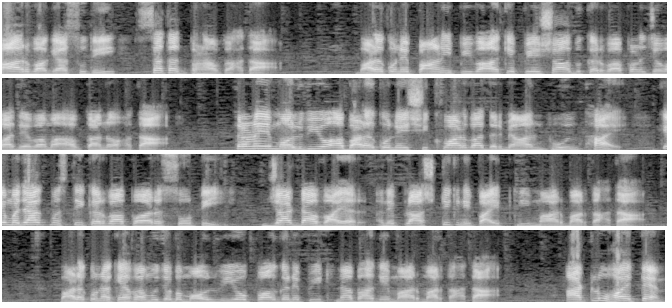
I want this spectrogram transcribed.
બાર વાગ્યા સુધી સતત ભણાવતા હતા. બાળકોને પાણી પીવા કે પેશાબ કરવા પણ જવા દેવામાં આવતા ન હતા. ત્રણેય મૌલવીઓ આ બાળકોને શીખવાડવા દરમિયાન ભૂલ થાય કે મજાક મસ્તી કરવા પર સોટી જાડા વાયર અને પ્લાસ્ટિકની પાઇપથી માર મારતા હતા. બાળકોના કહેવા મુજબ મૌલવીઓ પગ અને પીઠના ભાગે માર મારતા હતા. આટલું હોય તેમ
